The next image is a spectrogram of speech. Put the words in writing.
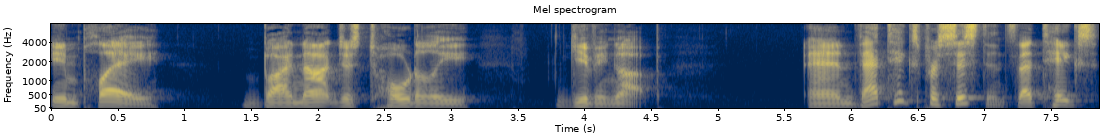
in play by not just totally giving up. And that takes persistence. That takes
